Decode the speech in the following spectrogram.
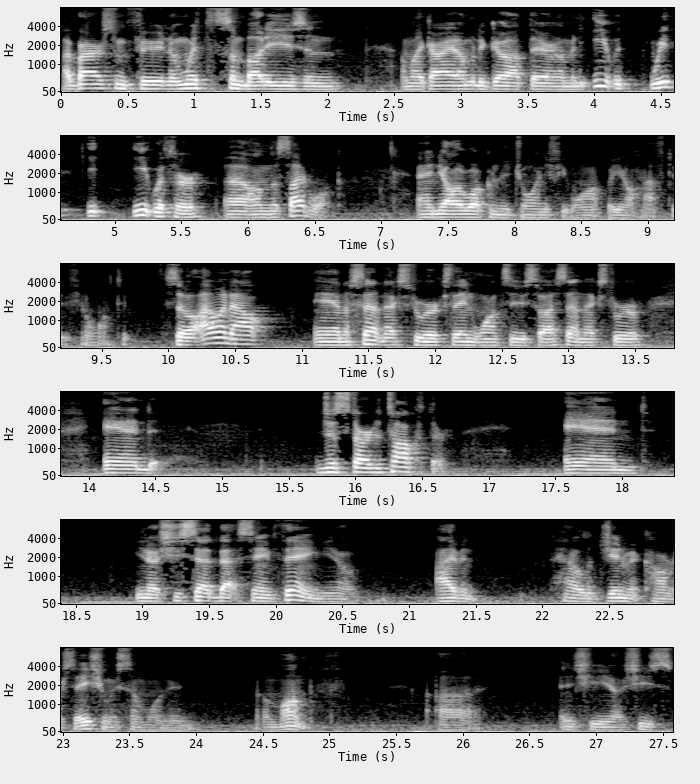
I buy her some food, and I'm with some buddies, and I'm like, "All right, I'm going to go out there and I'm going to eat with, with eat, eat with her uh, on the sidewalk." and y'all are welcome to join if you want, but you don't have to if you don't want to. So I went out and I sat next to her because they didn't want to, so I sat next to her and just started to talk with her. And you know, she said that same thing. You know, I haven't had a legitimate conversation with someone in a month, uh, and she, you know, she's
